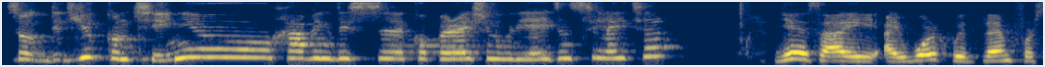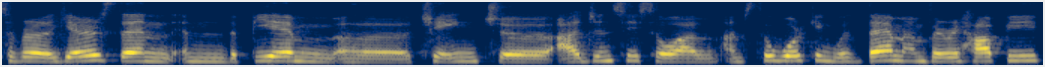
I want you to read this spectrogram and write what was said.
So, did you continue having this uh, cooperation with the agency later? Yes, I, I worked with them for several years. Then in the PM uh, change uh, agency, so I'm I'm still working with them. I'm very happy.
